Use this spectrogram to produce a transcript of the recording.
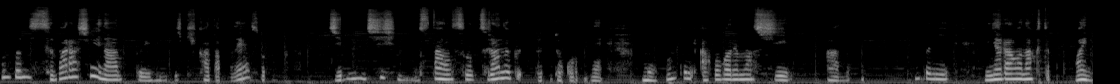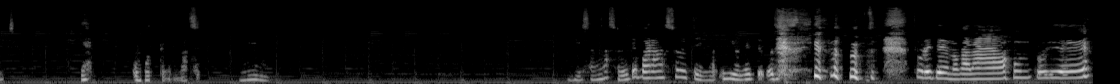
本当に素晴らしいなという生き方もね、自分自身のスタンスを貫くというところもね、もう本当に憧れますし、あの、本当に見習わなくても毎日ね、思っております。うん。ゆりさんがそれでバランス取れてるのはいいよねってことで、取れてるのかな？本当にね。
